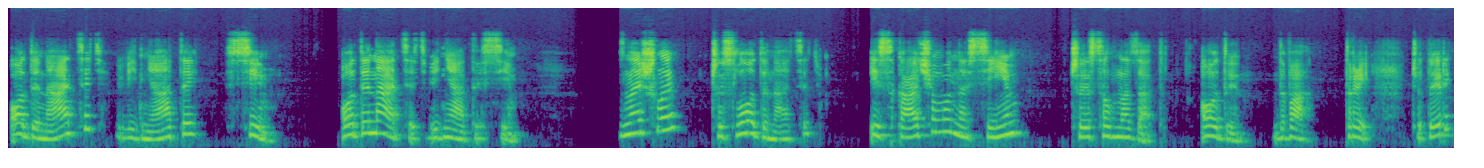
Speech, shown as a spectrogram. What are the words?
11 відняти 7. 11 відняти 7. Знайшли число 11 і скачемо на 7 чисел назад. 1, 2, 3, 4,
